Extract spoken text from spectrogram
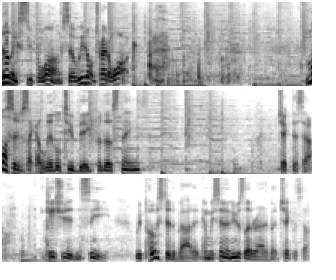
Building's super long, so we don't try to walk. I'm also just like a little too big for those things. Check this out. In case you didn't see, we posted about it and we sent a newsletter out about it. But check this out.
